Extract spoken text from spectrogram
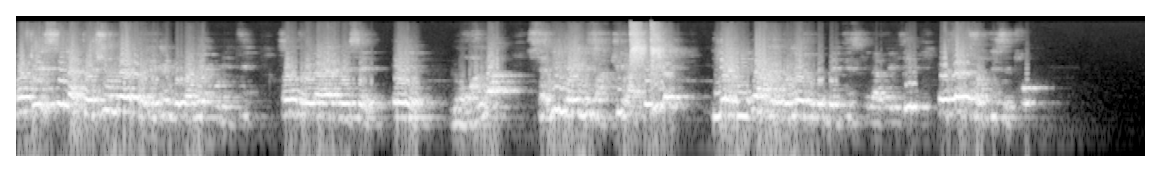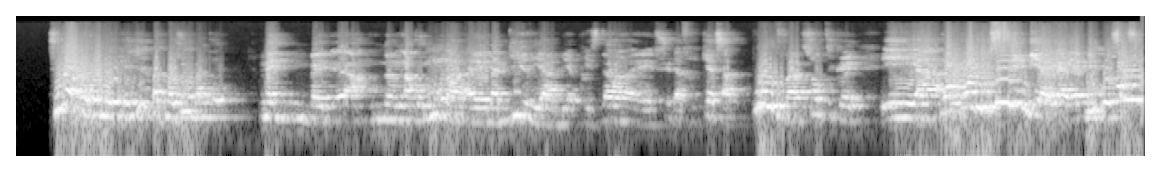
Parce que si la question doit être réglée de manière politique entre la RDC et le Rwanda, c'est-à-dire qu'il y a une facture à payer. Il y a une part de reconnaître de bêtises qu'il avait dit et faire sortir ses troupes. C'est là qu'on va me piéger parce que je vais battre. Mais, mais na na komona la guerre ya ya président euh, sud-africain ça prouve en sorte que il y a la politique il y a il y a, il y a négociation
